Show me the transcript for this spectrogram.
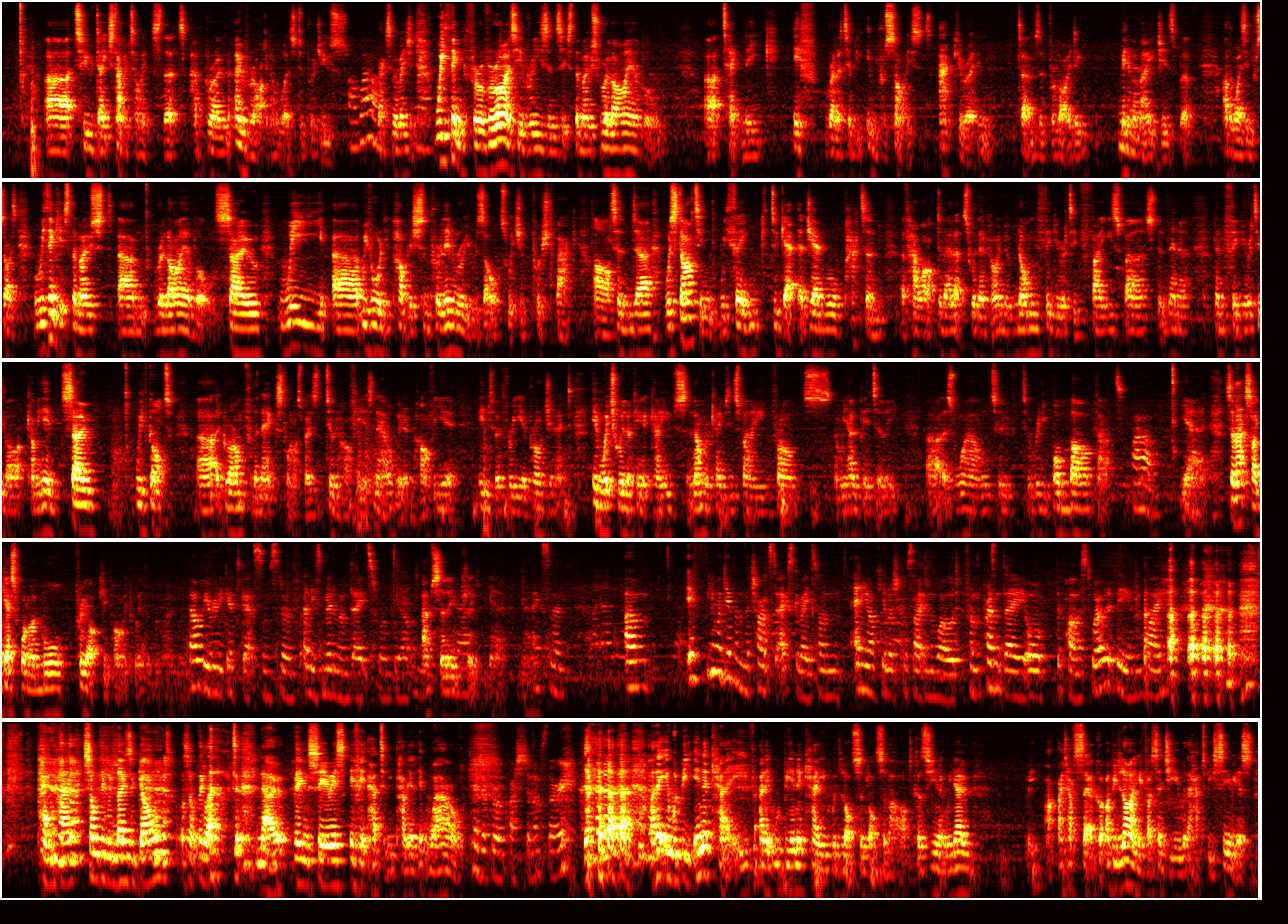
uh, to date stalactites that have grown over art, in other words, to produce Oh wow. maximum aging. Yeah. We think for a variety of reasons it's the most reliable uh, technique if relatively imprecise. It's accurate in terms of providing minimum Yeah. ages, but otherwise imprecise. But we think it's the most um, reliable. So we uh, we've already published some preliminary results which have pushed back art, and uh, we're starting, we think, to get a general pattern of how art develops with a kind of non-figurative phase first, and then a then figurative art coming in. So we've got uh, a grant for the next one, I suppose, two and a half years now. We're half a year into a three-year project in which we're looking at caves, a number of caves in Spain, France, and we hope Italy uh, as well to, to really bombard that. Wow. Yeah. So that's, I guess, what I'm more preoccupied with at the moment. That would be really good to get some sort of at least minimum dates for the it? Absolutely, yeah. yeah. Excellent. Um, if you were given the chance to excavate on any archaeological site in the world, from the present day or the past, where would it be and why? Pompeii, something with loads of gold or something like that. No, being serious, if it had to be Paleolithic, wow. Here's a broad question, I'm sorry. I think it would be in a cave, and it would be in a cave with lots and lots of art, because you know we know. I'd have to say I'd be lying if I said to you there had to be serious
